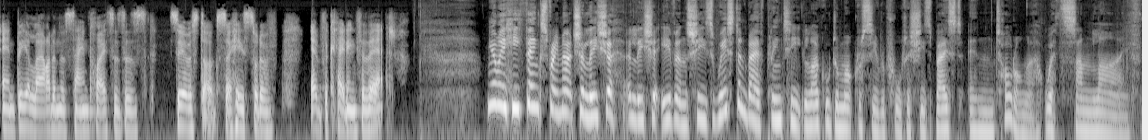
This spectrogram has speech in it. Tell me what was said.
and be allowed in the same places as service dogs. So he's sort of advocating for that. He thanks very much, Alisha. Alisha Evans. She's Western Bay of Plenty local democracy reporter. She's based in Tauranga with Sun Live.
